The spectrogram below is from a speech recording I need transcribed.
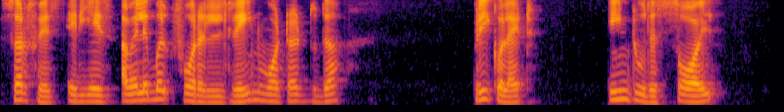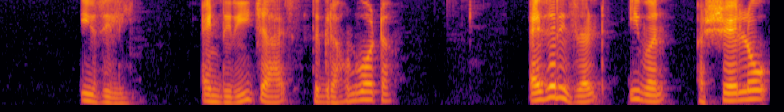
surface area is available for rainwater to the percolate into the soil easily and they recharge the groundwater. As a result, even a shallow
